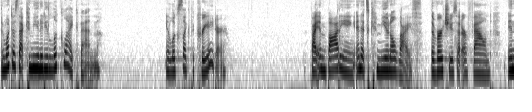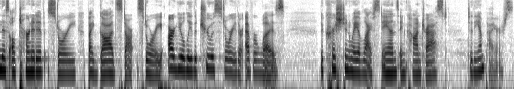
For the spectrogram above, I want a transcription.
And what does that community look like then? It looks like the Creator. By embodying in its communal life the virtues that are found in this alternative story by God's star- story, arguably the truest story there ever was. The Christian way of life stands in contrast to the empires.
